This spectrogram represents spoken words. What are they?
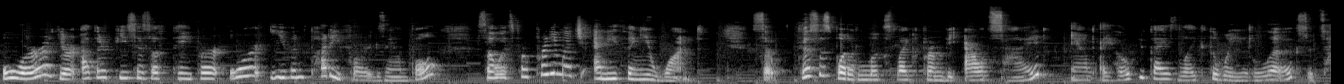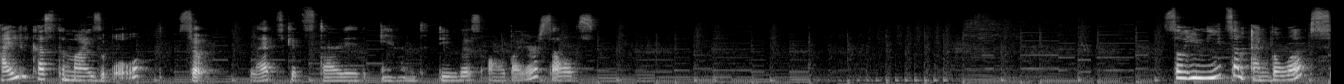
or your other pieces of paper, or even putty, for example. So it's for pretty much anything you want. So this is what it looks like from the outside and I hope you guys like the way it looks. It's highly customizable. So let's get started and do this all by ourselves. So you need some envelopes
